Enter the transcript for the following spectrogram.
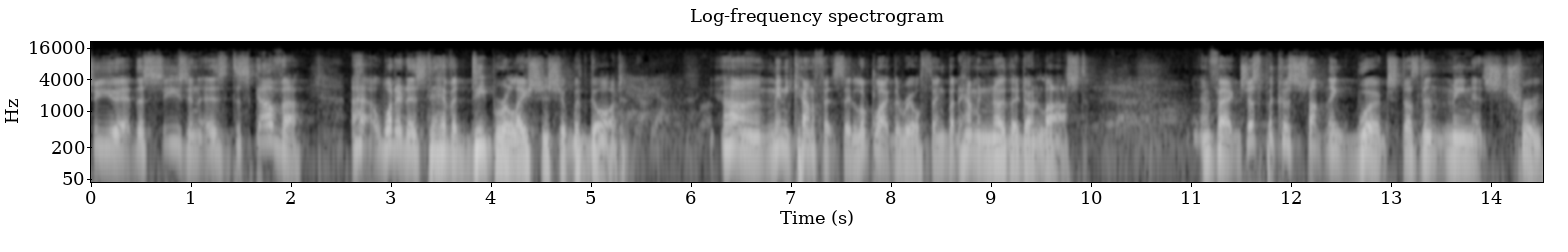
to you at this season is discover uh, what it is to have a deep relationship with God. Uh, many counterfeits, they look like the real thing, but how many know they don't last? In fact, just because something works doesn't mean it's true.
